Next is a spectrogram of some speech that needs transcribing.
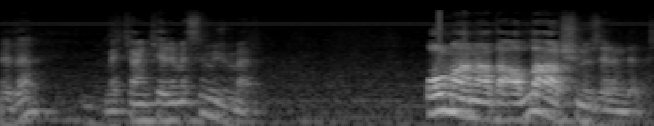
Neden? Mekan kelimesi mücmel. O manada Allah arşın üzerindedir.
